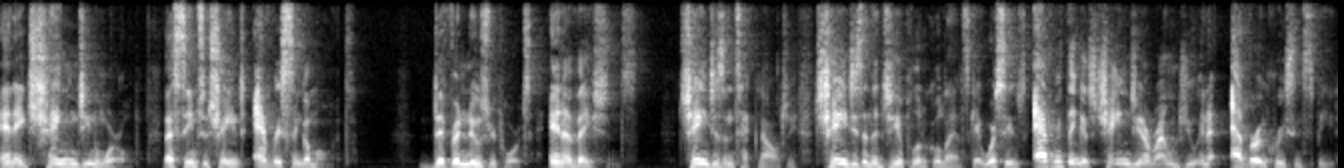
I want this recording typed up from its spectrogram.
In a changing world that seems to change every single moment different news reports, innovations, changes in technology, changes in the geopolitical landscape, where it seems everything is changing around you in an ever increasing speed.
